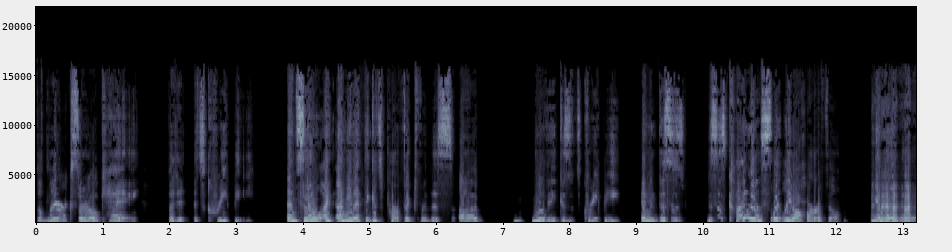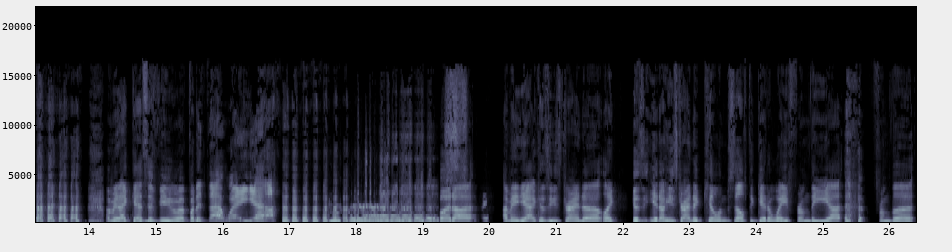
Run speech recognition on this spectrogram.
the lyrics are okay, but it, it's creepy. And so I, I mean, I think it's perfect for this uh movie because it's creepy, and this is this is kind of slightly a horror film. No, no. I mean, I guess if you uh, put it that way, yeah. but uh I mean, yeah, because he's trying to like because you know he's trying to kill himself to get away from the uh from the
